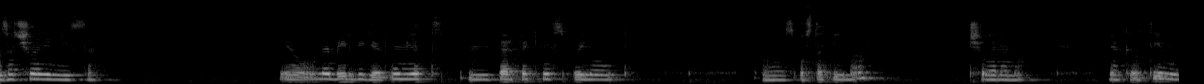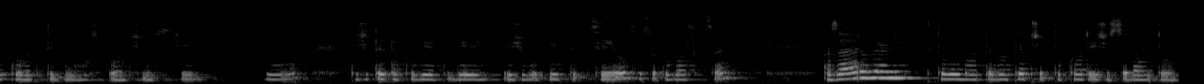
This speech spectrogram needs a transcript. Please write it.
Začlenění se. Jo, nebýt vidět, umět mm, perfektně splynout s ostatníma členama nějakého týmu, kolektivu, společnosti. No. Takže to je takový jakoby životní cíl, co se po vás chce. A zároveň k tomu máte velké předpoklady, že se vám to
